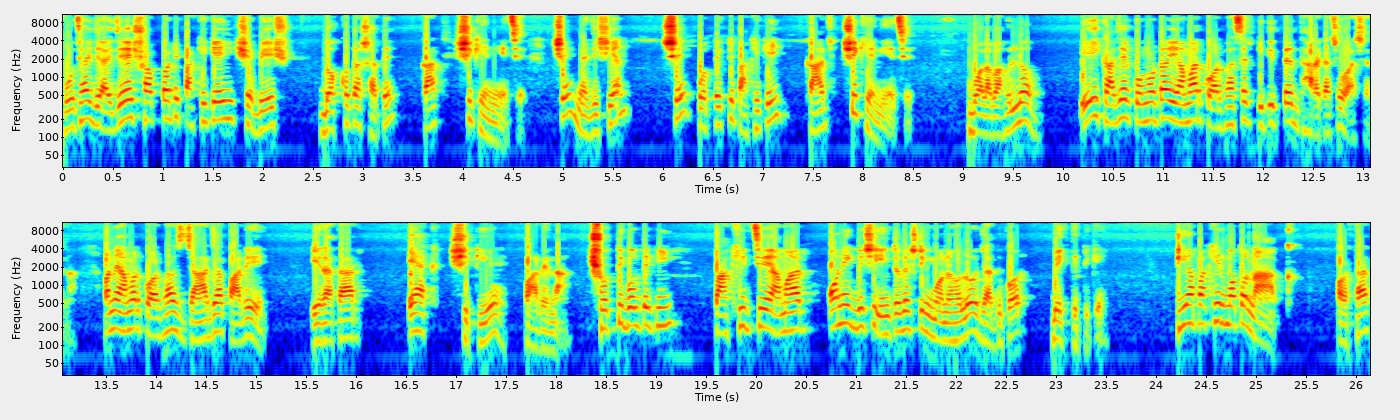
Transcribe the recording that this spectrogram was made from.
বোঝাই যায় যে সব কটি পাখিকেই সে বেশ দক্ষতার সাথে কাজ শিখে নিয়েছে। সে ম্যাজিশিয়ান সে প্রত্যেকটি পাখিকেই কাজ শিখিয়ে নিয়েছে। বলা বাহুল্য, এই কাজের কোনোটাই আমার করভাসের কৃতিত্বের ধার কাছেও আসে না। মানে আমার করভাস যা যা পারে এরা তার এক শিকিও পারে না। সত্যি বলতে কি, পাখির চেয়ে আমার অনেক বেশি ইন্টারেস্টিং মনে হলো জাদুকর ব্যক্তিটিকে। টিয়া পাখির মতো নাক, অর্থাৎ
